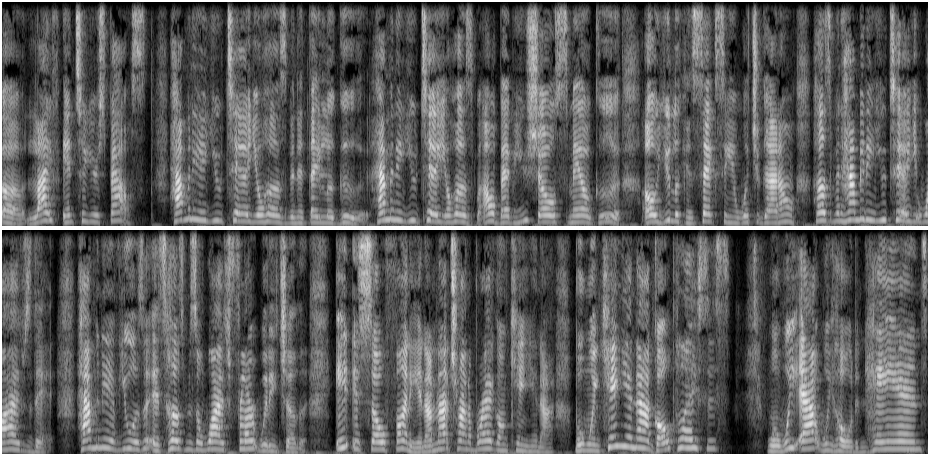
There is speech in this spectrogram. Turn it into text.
uh, life into your spouse. How many of you tell your husband that they look good? How many of you tell your husband, "Oh, baby, you sure smell good. Oh, you looking sexy and what you got on." Husband, how many of you tell your wives that? How many of you as, as husbands and wives flirt with each other? It is so funny, and I'm not trying to brag on Kenya and I, but when Kenya and I go places, when we out, we holding hands.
